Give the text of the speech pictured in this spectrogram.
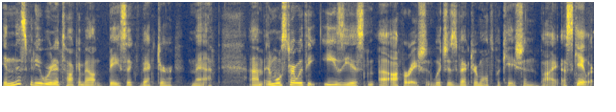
In this video, we're going to talk about basic vector math. Um, and we'll start with the easiest uh, operation, which is vector multiplication by a scalar.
